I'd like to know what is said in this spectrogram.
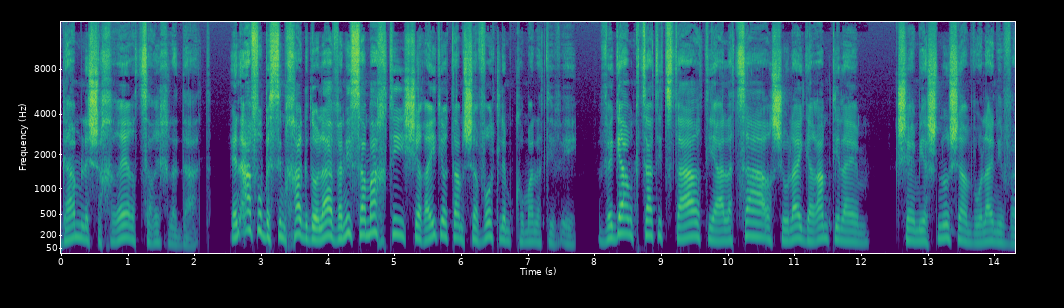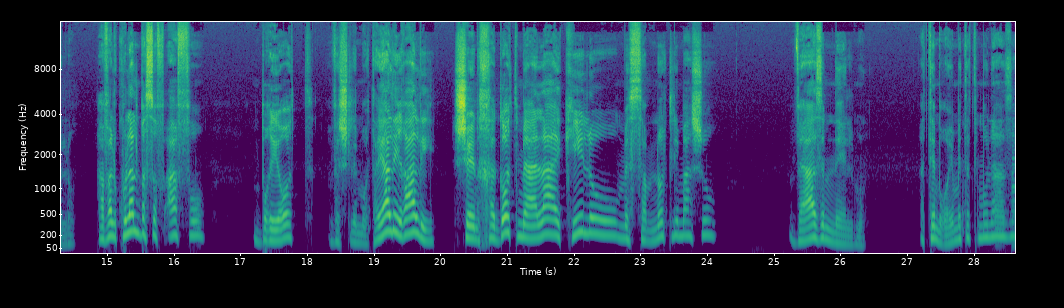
גם לשחרר צריך לדעת. הן עפו בשמחה גדולה, ואני שמחתי שראיתי אותן שבות למקומן הטבעי. וגם קצת הצטערתי על הצער שאולי גרמתי להם כשהם ישנו שם ואולי נבהלו. אבל כולן בסוף עפו בריאות ושלמות. היה נראה לי שהן חגות מעליי כאילו מסמנות לי משהו, ואז הם נעלמו. אתם רואים את התמונה הזאת?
